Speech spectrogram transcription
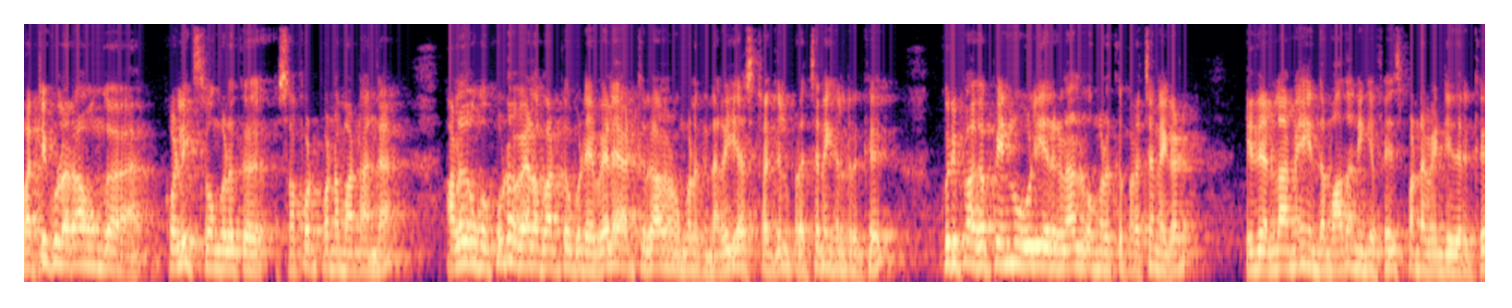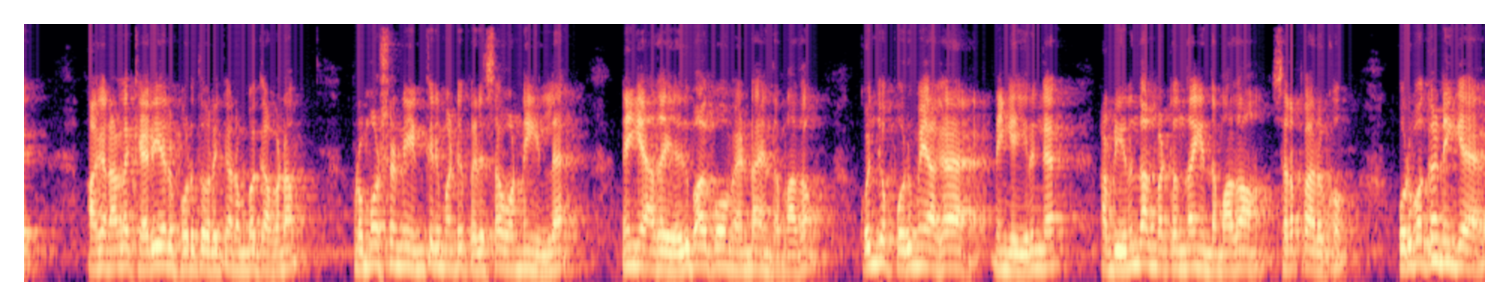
பர்டிகுலராக உங்கள் கொலீக்ஸ் உங்களுக்கு சப்போர்ட் பண்ண மாட்டாங்க. அல்லது உங்கள் கூட வேலை பார்க்கக்கூடிய வேலையாட்களால் உங்களுக்கு நிறைய ஸ்ட்ரகிள் பிரச்சனைகள் இருக்குது குறிப்பாக பெண் ஊழியர்களால் உங்களுக்கு பிரச்சனைகள். இது எல்லாமே இந்த மாதம் நீங்கள் ஃபேஸ் பண்ண வேண்டியது இருக்குது அதனால் கெரியர் பொறுத்த வரைக்கும் ரொம்ப கவனம். ப்ரொமோஷன் இன்க்ரிமெண்ட்டு பெருசாக ஒன்றும் இல்லை. நீங்கள் அதை எதிர்பார்க்கவும் வேண்டாம் இந்த மாதம். கொஞ்சம் பொறுமையாக நீங்கள் இருங்க. அப்படி இருந்தால் மட்டும்தான் இந்த மாதம் சிறப்பாக இருக்கும். ஒரு பக்கம் நீங்கள்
